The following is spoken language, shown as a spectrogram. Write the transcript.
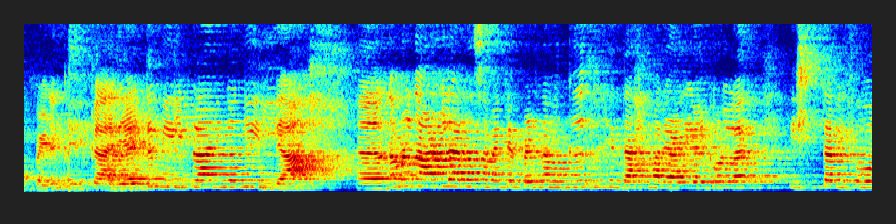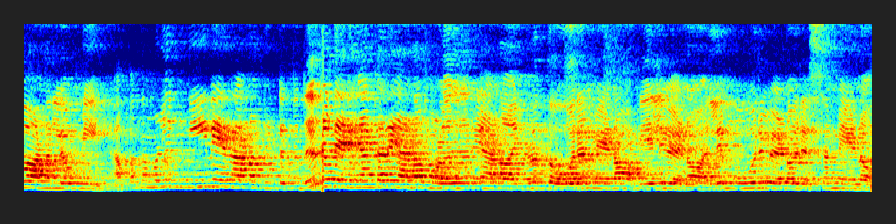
ഇപ്പോഴും കാര്യമായിട്ട് മീൽ പ്ലാനിങ് ഒന്നും ഇല്ല. നമ്മൾ നാട്ടിലായിരുന്ന സമയത്ത് എപ്പോഴും നമുക്ക് എന്താ മലയാളികൾക്കുള്ള ഇഷ്ട വിഭവമാണല്ലോ മീൻ. അപ്പൊ നമ്മൾ മീൻ ഏതാണോ കിട്ടുന്നത്? തേങ്ങാക്കറിയാണോ മുളക് കറിയാണോ അതിനുള്ള തോരൻ വേണോ അവിയൽ വേണോ അല്ലെങ്കിൽ മോര് വേണോ രസം വേണോ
